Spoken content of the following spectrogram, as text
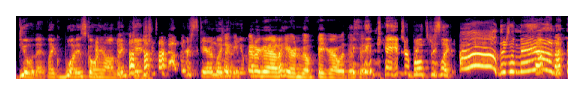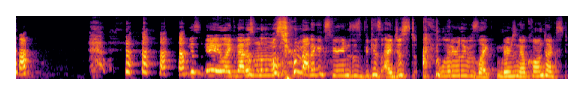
deal with it. Like, what is going on?" Like Gage just sat there scared, Like, like, you better get out of here and we'll figure out what this is. and Gage are both just like, "Ah, there's a man." This day, like that is one of the most traumatic experiences because I just, I literally was like, "There's no context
